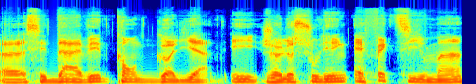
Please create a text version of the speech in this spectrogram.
euh, c'est David contre Goliath. Et je le souligne, effectivement,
